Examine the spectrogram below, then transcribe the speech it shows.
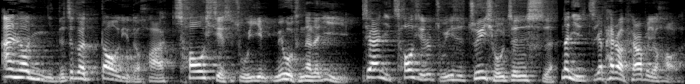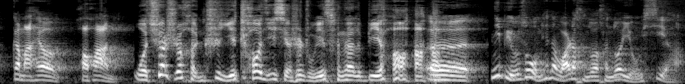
按照你的这个道理的话，超写实主义没有存在的意义。既然你超写实主义是追求真实，那你直接拍照片不就好了？干嘛还要画画呢？我确实很质疑超级写实主义存在的必要啊。呃，你比如说我们现在玩的很多很多游戏哈，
